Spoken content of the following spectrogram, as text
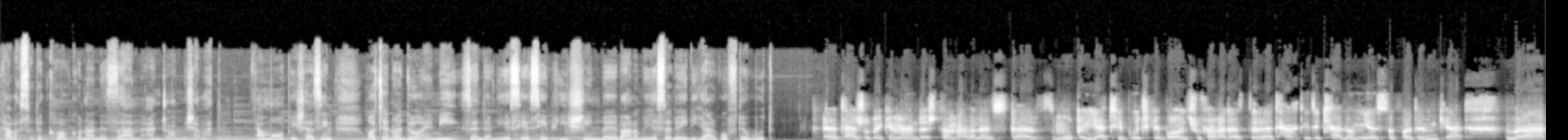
توسط کارکنان زن انجام می شود اما پیش از این آتنا دائمی زندانی سیاسی پیشین به برنامه صدای دیگر گفته بود. تجربه که من داشتم اولا در موقعیتی بود که بازجو فقط از تهدید کلامی استفاده می‌کرد و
